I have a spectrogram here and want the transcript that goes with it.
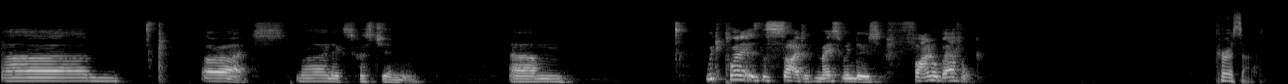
Um, all right. My next question. Um, which planet is the site of Mace Windu's final battle? Coruscant.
